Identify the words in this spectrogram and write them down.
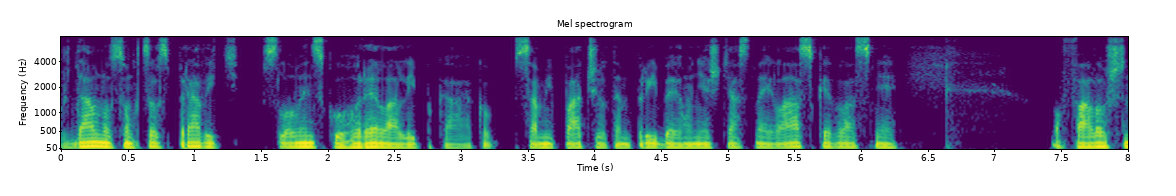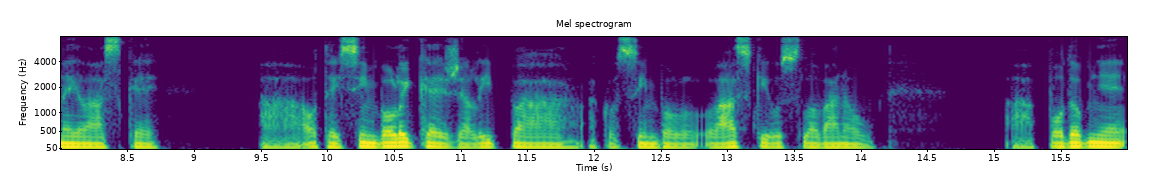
už dávno som chcel spraviť Slovensku horela lipka, ako sa mi páčil ten príbeh o nešťastnej láske vlastne, o falošnej láske a o tej symbolike, že lipa ako symbol lásky u Slovanov a podobne.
